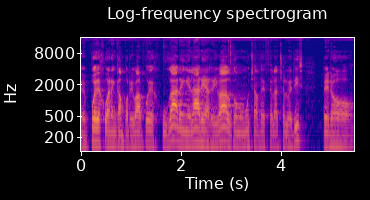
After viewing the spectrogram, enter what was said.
eh, puede jugar en campo rival, puede jugar en el área rival, como muchas veces lo ha hecho el Betis, pero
